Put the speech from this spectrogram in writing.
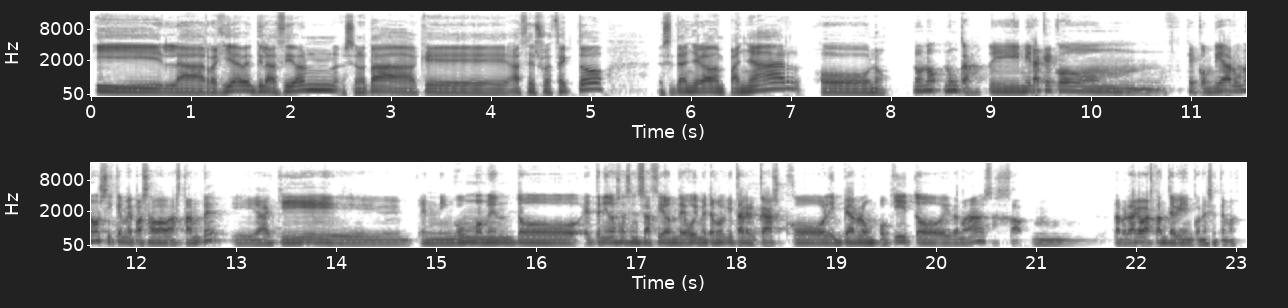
y la rejilla de ventilación se nota que hace su efecto. ¿Se te han llegado a empañar o no? No, no, nunca. Y mira que con, que con VR 1 sí que me pasaba bastante. Y aquí en ningún momento he tenido esa sensación de, uy, me tengo que quitar el casco, limpiarlo un poquito y demás. Mm, la verdad que bastante bien con ese tema.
